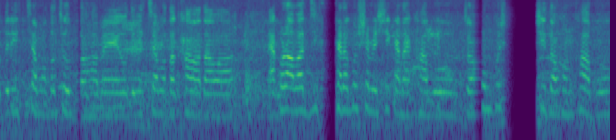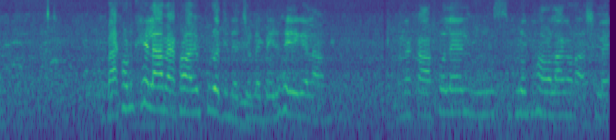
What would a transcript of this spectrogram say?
ওদের ইচ্ছা মতো চলতে হবে, ওদের ইচ্ছা মতো খাওয়া দাওয়া। এখন আবার যেখানে খুশি আমি সেখানে খাব, যখন খুশি তখন খাব। এখন খেলাম, এখন আমি পুরো দিনের জন্য বের হয়ে গেলাম। মানে কাফলের রুলসগুলো ভালো লাগে না আসলে।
